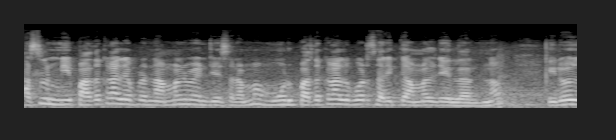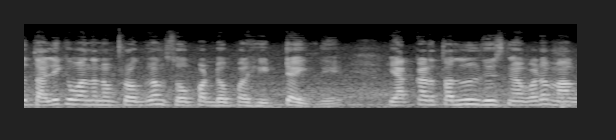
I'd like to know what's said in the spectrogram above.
అసలు మీ పథకాలు ఎప్పుడైనా అమలు చేశారమ్మా? మూడు పథకాలు కూడా సరిగ్గా అమలు చేయాలంటున్నాం ఈరోజు తల్లికి వందనం ప్రోగ్రామ్ సూపర్ డూపర్ హిట్ అయింది. ఎక్కడ తల్లులు చూసినా కూడా మాకు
